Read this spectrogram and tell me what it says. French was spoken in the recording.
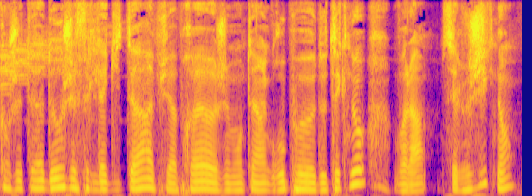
Quand j'étais ado, j'ai fait de la guitare et puis après euh, j'ai monté un groupe euh, de techno. Voilà, c'est logique, non?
